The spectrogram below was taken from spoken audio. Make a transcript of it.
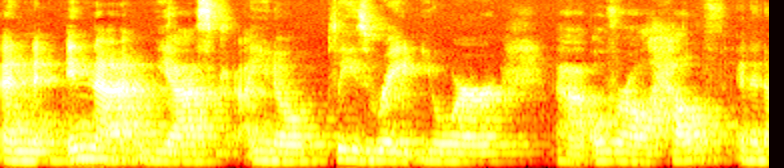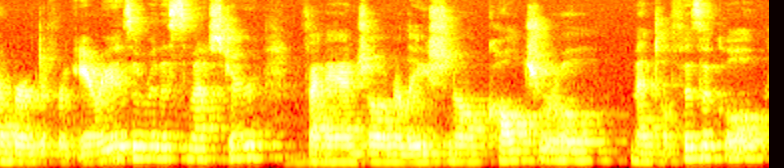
And in that, we ask, you know, please rate your uh, overall health in a number of different areas over the semester financial, relational, cultural, mental, physical,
